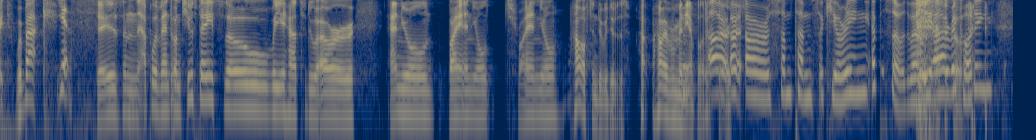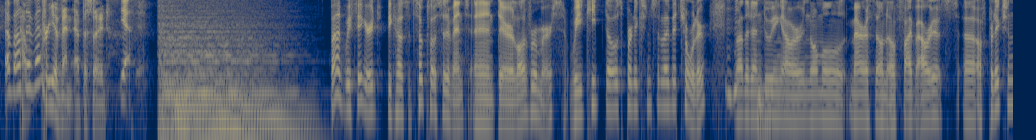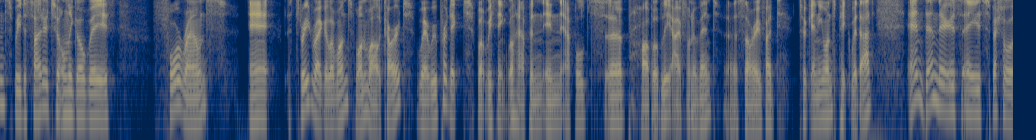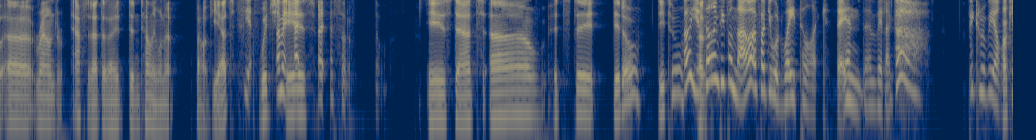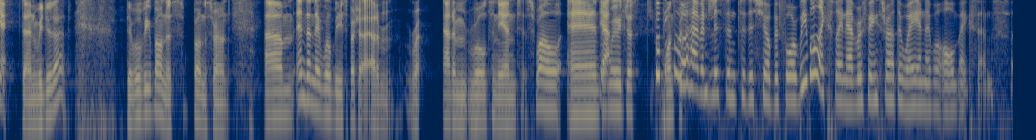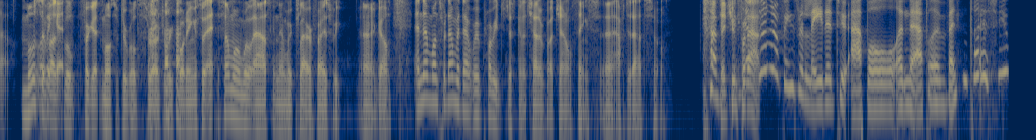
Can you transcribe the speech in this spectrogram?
Right, we're back. Yes. There is an Apple event on Tuesday, so we had to do our annual, biannual, triannual. How often do we do this? How, however many Apple events Our, there are. our, our sometimes occurring episode where we are recording about the event. Pre-event episode. yes. But we figured because it's so close to the event and there are a lot of rumors, we keep those predictions a little bit shorter rather than doing our normal marathon of five hours uh, of predictions. We decided to only go with four rounds and three regular ones, one wild card, where we predict what we think will happen in Apple's uh, probably iPhone event. Uh, sorry if I t- took anyone's pick with that. And then there is a special uh, round after that that I didn't tell anyone about yet. Yes. Which I mean, is I, I sort of know. is that uh it's the Ditto Ditto. Oh, you're Uh, telling people now? I thought you would wait till like the end and be like, big reveal. Okay, then we do that. there will be a bonus bonus round, um, and then there will be special Adam Adam rules in the end as well, and Yeah. then we just For people we- who haven't listened to this show before, we will explain everything throughout the way and it will all make sense. So most of us good. will forget most of the rules throughout the recording, so uh, someone will ask, and then we clarify as we uh, go. And then once we're done with that, we're probably just going to chat about general things uh, after that. So stay tuned for that. Those are things related to Apple and the Apple event, I assume.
